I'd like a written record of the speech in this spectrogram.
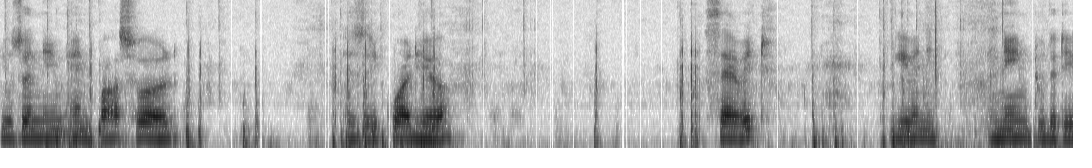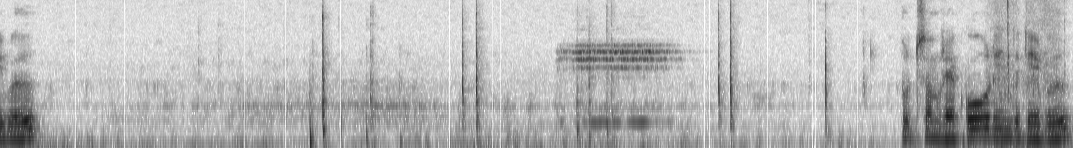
Username and password is required here. Save it. Give any name to the table. Put some record in the table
